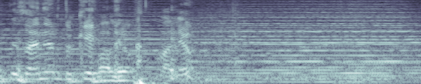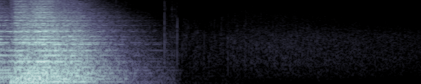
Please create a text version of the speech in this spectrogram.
Designer do quê? Valeu. valeu.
